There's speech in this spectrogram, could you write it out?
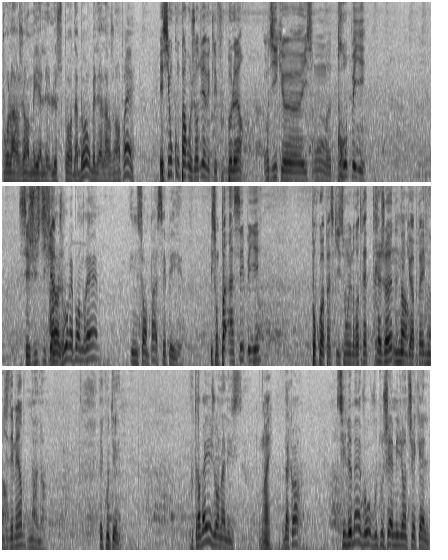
pour l'argent, mais il y a le, sport d'abord, mais il y a l'argent après. Et si on compare aujourd'hui avec les footballeurs, on dit qu'ils sont trop payés. C'est justifiable Alors je vous répondrai, ils ne sont pas assez payés. Ils sont pas assez payés Pourquoi? Parce qu'ils ont une retraite très jeune et qu'après il faut qu'ils se démerdent? Non, non. Écoutez, vous travaillez journaliste. Oui. D'accord? Si demain vous, vous touchez un million de shekels,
